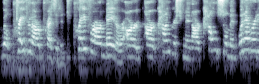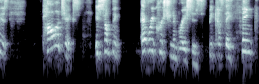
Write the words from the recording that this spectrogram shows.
will pray for our president, pray for our mayor, our, our congressman, our councilman, whatever it is. Politics is something every Christian embraces because they think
